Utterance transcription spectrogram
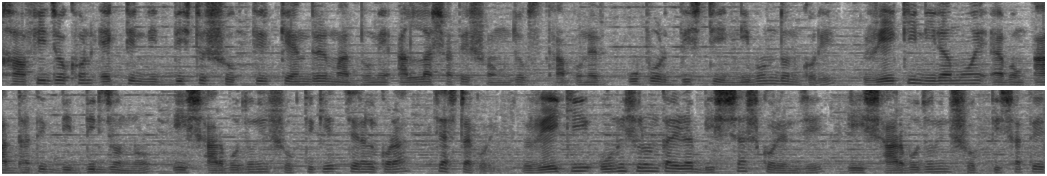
খাফি যখন একটি নির্দিষ্ট শক্তির কেন্দ্রের মাধ্যমে আল্লাহর সাথে সংযোগ স্থাপনের উপর দৃষ্টি নিবন্ধন করে রেকি নিরাময় এবং আধ্যাত্মিক বৃদ্ধির জন্য এই সার্বজনীন শক্তিকে চ্যানেল করা চেষ্টা করে। রেকি অনুশীলনকারীরা বিশ্বাস করেন যে এই সার্বজনীন শক্তির সাথে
